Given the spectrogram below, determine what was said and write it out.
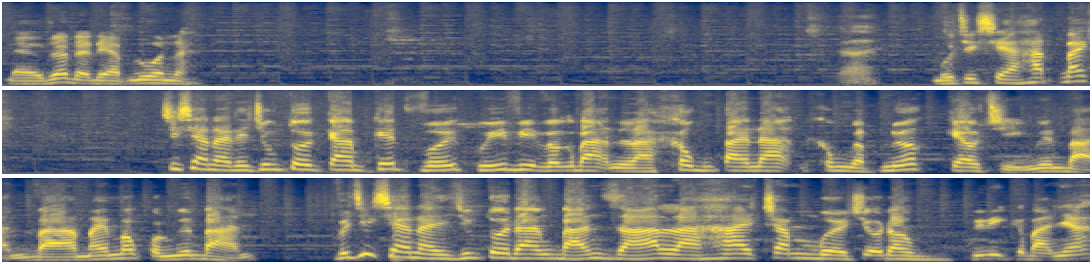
đều rất là đẹp luôn này. Đấy, một chiếc xe hatchback. Chiếc xe này thì chúng tôi cam kết với quý vị và các bạn là không tai nạn, không ngập nước, keo chỉ nguyên bản và máy móc còn nguyên bản. Với chiếc xe này thì chúng tôi đang bán giá là 210 triệu đồng, quý vị các bạn nhé.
